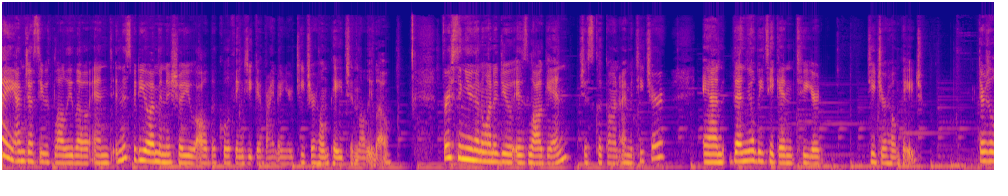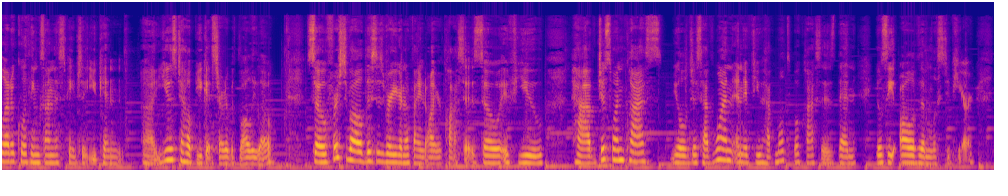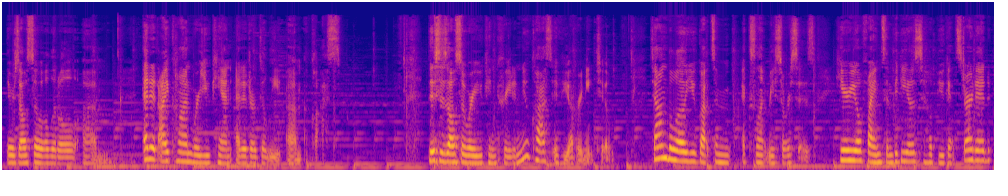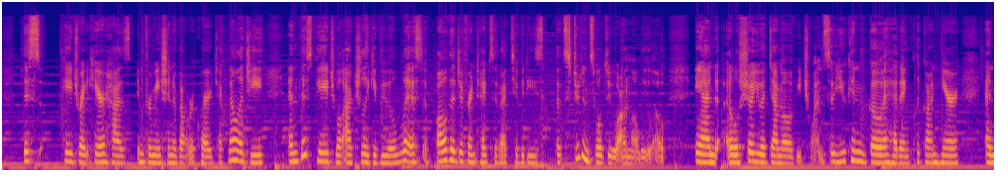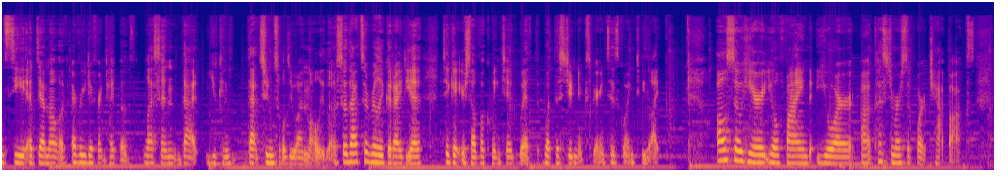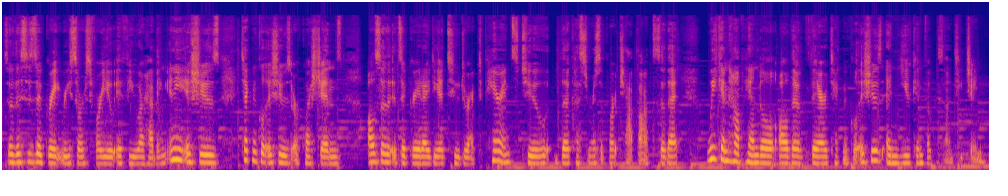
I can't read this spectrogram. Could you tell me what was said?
Hi, I'm Jessie with Lalilo, and in this video I'm going to show you all the cool things you can find on your teacher homepage in Lalilo. First thing you're going to want to do is log in. Just click on I'm a teacher, and then you'll be taken to your teacher homepage. There's a lot of cool things on this page that you can uh, use to help you get started with Lalilo. So first of all, this is where you're going to find all your classes. So if you have just one class, you'll just have one, and if you have multiple classes, then you'll see all of them listed here. There's also a little um, edit icon where you can edit or delete um, a class. This is also where you can create a new class if you ever need to. Down below, you've got some excellent resources. Here you'll find some videos to help you get started. This page right here has information about required technology, and this page will actually give you a list of all the different types of activities that students will do on Lalilo, and it'll show you a demo of each one. So you can go ahead and click on here and see a demo of every different type of lesson that you can that students will do on Lalilo. So that's a really good idea to get yourself acquainted with what the student experience is going to be like. Also, here you'll find your uh, customer support chat box. So, this is a great resource for you if you are having any issues, technical issues, or questions. Also, it's a great idea to direct parents to the customer support chat box so that we can help handle all of their technical issues and you can focus on teaching.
